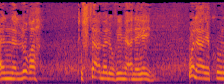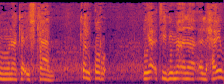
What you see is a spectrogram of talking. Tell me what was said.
أن اللغة تستعمل في معنيين ولا يكون هناك إشكال. كالقرء يأتي بمعنى الحيض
